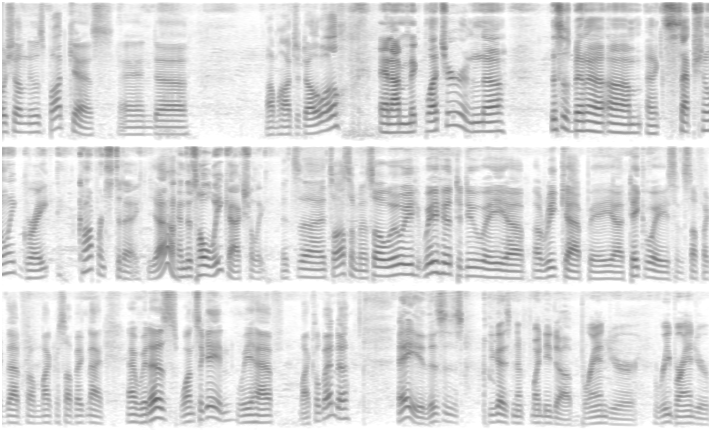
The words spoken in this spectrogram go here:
PowerShell News podcast, and uh, I'm Harjit Dhaliwal. And I'm Mick Pletcher, and uh, this has been a, um, an exceptionally great conference today. Yeah, And this whole week, actually. it's uh, it's awesome. And so we we- we're here to do a uh, a recap, a uh, takeaways and stuff like that from Microsoft Ignite. And with us once again, we have Michael Bender. Hey, this is you guys n- might need to brand your rebrand your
